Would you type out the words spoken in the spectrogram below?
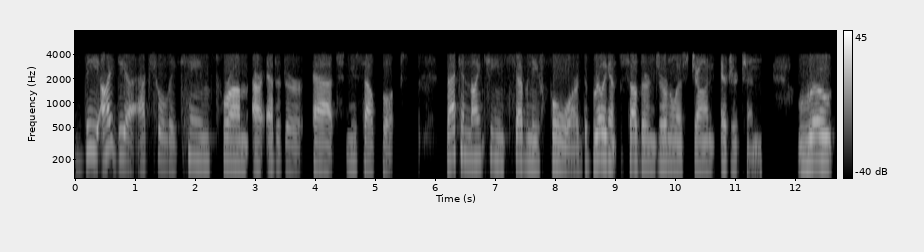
the idea actually came from our editor at New South Books. Back in 1974, the brilliant Southern journalist John Egerton wrote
